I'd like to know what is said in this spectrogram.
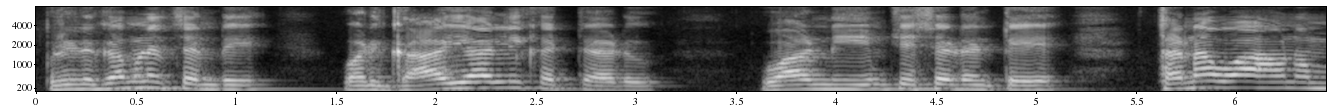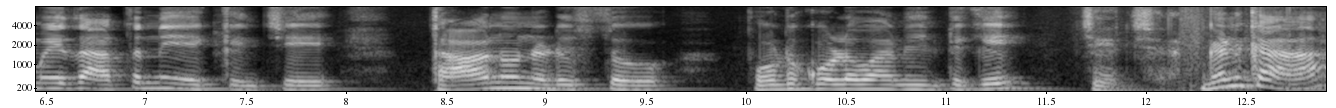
ఇప్పుడు గమనించండి వాడి గాయాల్ని కట్టాడు. వాడిని ఏం చేశాడంటే తన వాహనం మీద అతన్ని ఎక్కించి తాను నడుస్తూ పొడుకుళ్ళవాని ఇంటికి చేర్చాడు. కనుక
